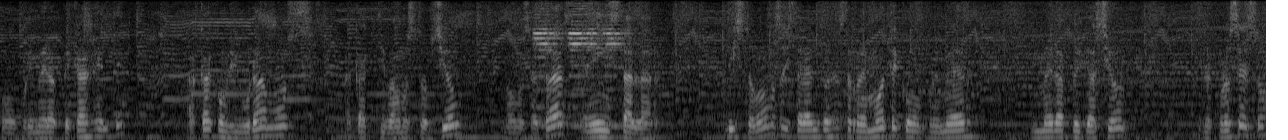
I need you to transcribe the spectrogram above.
como primera APK gente. Acá configuramos acá activamos esta opción vamos atrás e instalar. Listo vamos a instalar entonces remote como primer primera aplicación del proceso.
